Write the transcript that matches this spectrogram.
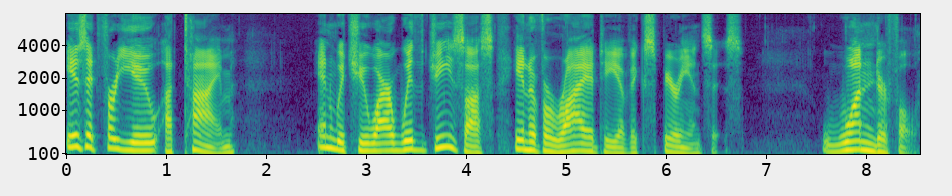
Is it for you a time in which you are with Jesus in a variety of experiences? Wonderful.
